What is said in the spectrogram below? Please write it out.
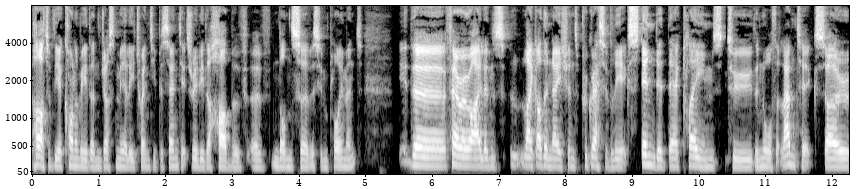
part of the economy than just merely 20%. It's really the hub of, of non service employment. The Faroe Islands, like other nations, progressively extended their claims to the North Atlantic. So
